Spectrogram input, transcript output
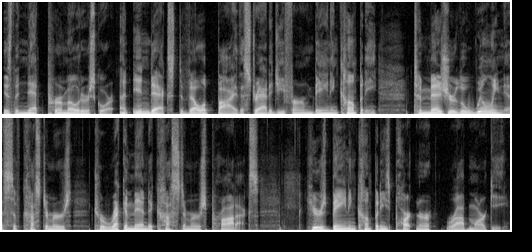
is the net promoter score, an index developed by the strategy firm Bain and Company to measure the willingness of customers to recommend a customer's products. Here's Bain and Company's partner Rob Markey.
